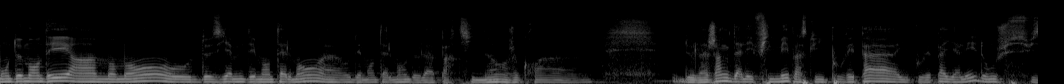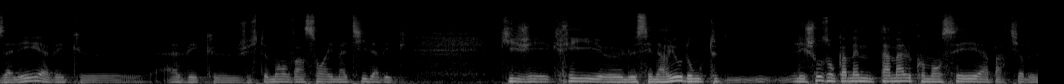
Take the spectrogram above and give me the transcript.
m'ont demandé à un moment, au deuxième démantèlement, euh, au démantèlement de la partie nord, je crois, euh, de la jungle, d'aller filmer parce qu'ils ne pouvaient, pas, pouvaient pas y aller. Donc je suis allé avec, avec justement Vincent et Mathilde, avec qui j'ai écrit le scénario. Donc les choses ont quand même pas mal commencé à partir de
